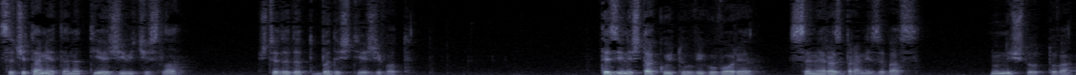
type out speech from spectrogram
Съчетанията на тия живи числа ще дадат бъдещия живот. Тези неща, които ви говоря, са неразбрани за вас, но нищо от това.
